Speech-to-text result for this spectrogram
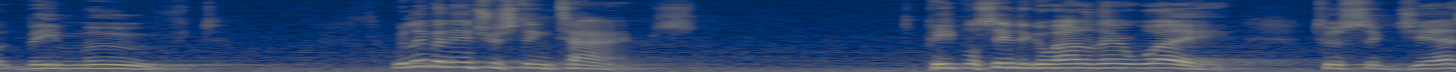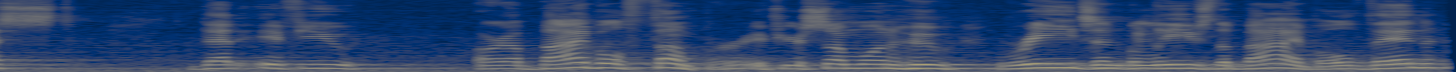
but be moved. We live in interesting times. People seem to go out of their way to suggest that if you are a Bible thumper, if you're someone who reads and believes the Bible, then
